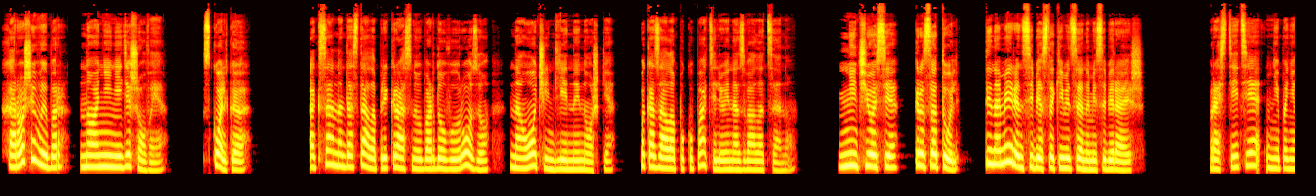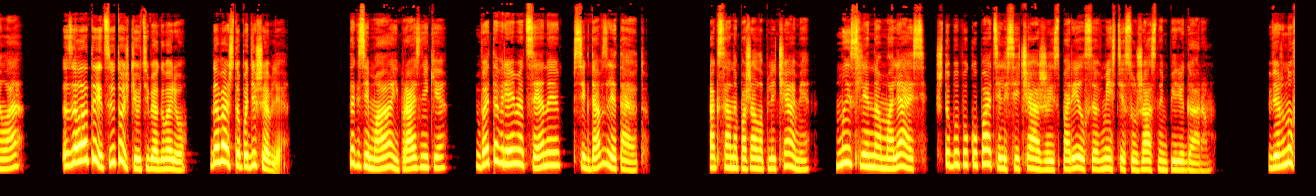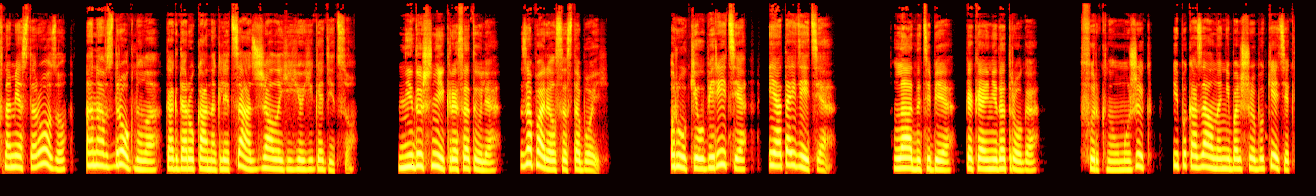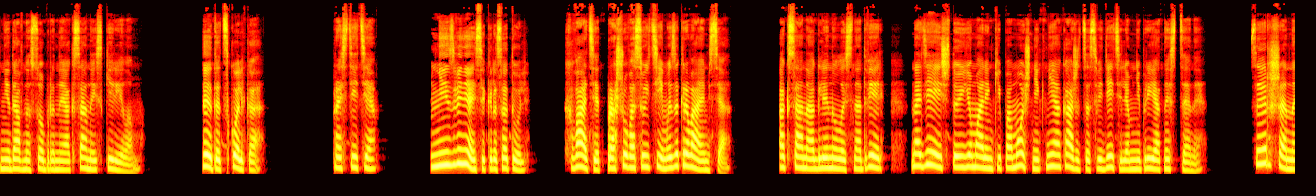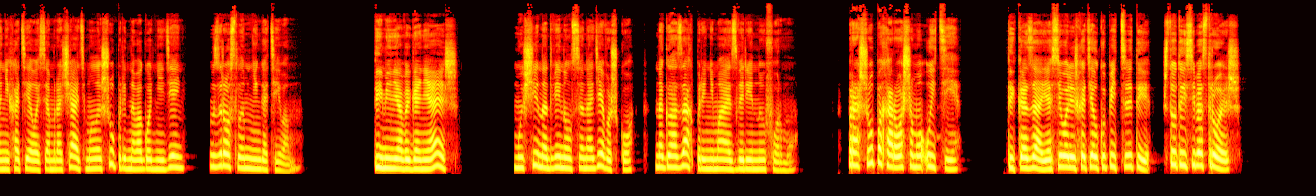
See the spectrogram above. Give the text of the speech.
«Хороший выбор, но они не дешевые. «Сколько?» Оксана достала прекрасную бордовую розу на очень длинной ножке, показала покупателю и назвала цену. «Ничего себе! Красотуль! Ты намерен себе с такими ценами собираешь?» «Простите, не поняла?» Золотые цветочки у тебя, говорю. Давай что подешевле. Так зима и праздники. В это время цены всегда взлетают. Оксана пожала плечами, мысленно молясь, чтобы покупатель сейчас же испарился вместе с ужасным перегаром. Вернув на место розу, она вздрогнула, когда рука наглеца сжала ее ягодицу. «Не душни, красотуля! Запарился с тобой!» «Руки уберите и отойдите». «Ладно тебе, какая недотрога», — фыркнул мужик и показал на небольшой букетик, недавно собранный Оксаной с Кириллом. «Этот сколько?» «Простите». «Не извиняйся, красотуль». «Хватит, прошу вас уйти, мы закрываемся». Оксана оглянулась на дверь, надеясь, что ее маленький помощник не окажется свидетелем неприятной сцены. Совершенно не хотелось омрачать малышу предновогодний день взрослым негативом. «Ты меня выгоняешь?» Мужчина двинулся на девушку, на глазах принимая звериную форму. «Прошу по-хорошему уйти». «Ты коза, я всего лишь хотел купить цветы. Что ты из себя строишь?»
